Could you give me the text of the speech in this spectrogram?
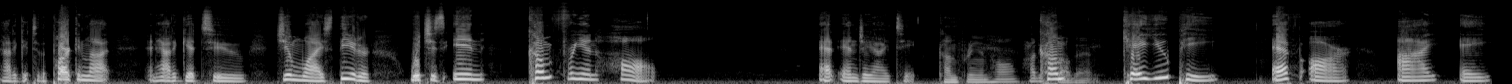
how to get to the parking lot, and how to get to Jim Wise Theater, which is in Kupfrian Hall at NJIT. Confrian Hall? How do you Com- spell that? K U P F R I A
